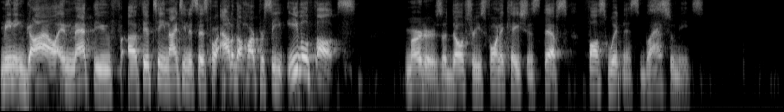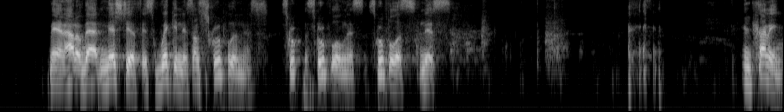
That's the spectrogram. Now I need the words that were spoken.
meaning guile, in Matthew uh, 15, 19, it says, For out of the heart proceed evil thoughts, murders, adulteries, fornications, thefts, false witness, blasphemies. Man, out of that mischief, it's wickedness, unscrupulousness, scrupulousness, scrupulousness, and cunning.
